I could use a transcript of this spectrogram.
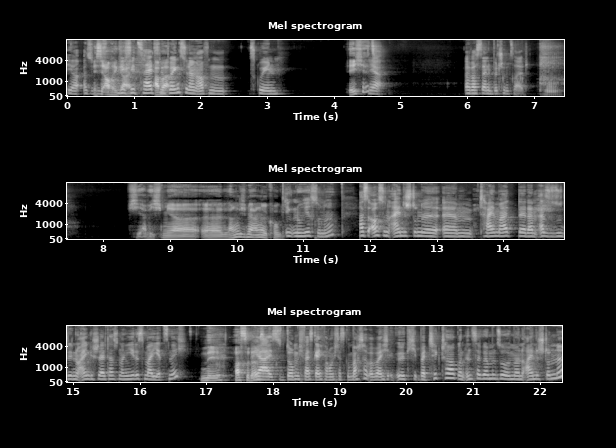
Ja, also ist wie, ja auch egal. wie viel Zeit aber verbringst du dann auf dem Screen? Ich jetzt? Ja. Was ist deine Bildschirmzeit? Die habe ich mir äh, lange nicht mehr angeguckt. Ignorierst du, ne? Hast du auch so einen eine Stunde ähm, Timer, der dann, also so den du eingestellt hast und dann jedes Mal jetzt nicht? Nee, hast du das? Ja, ist so dumm. Ich weiß gar nicht, warum ich das gemacht habe, aber ich wirklich bei TikTok und Instagram und so immer nur eine Stunde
